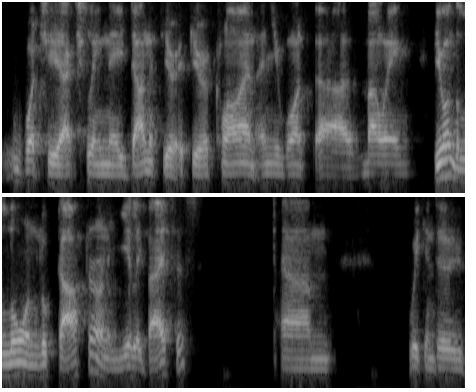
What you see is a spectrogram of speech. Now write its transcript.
what you actually need done if you're if you're a client and you want uh, mowing, if you want the lawn looked after on a yearly basis, um, we can do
